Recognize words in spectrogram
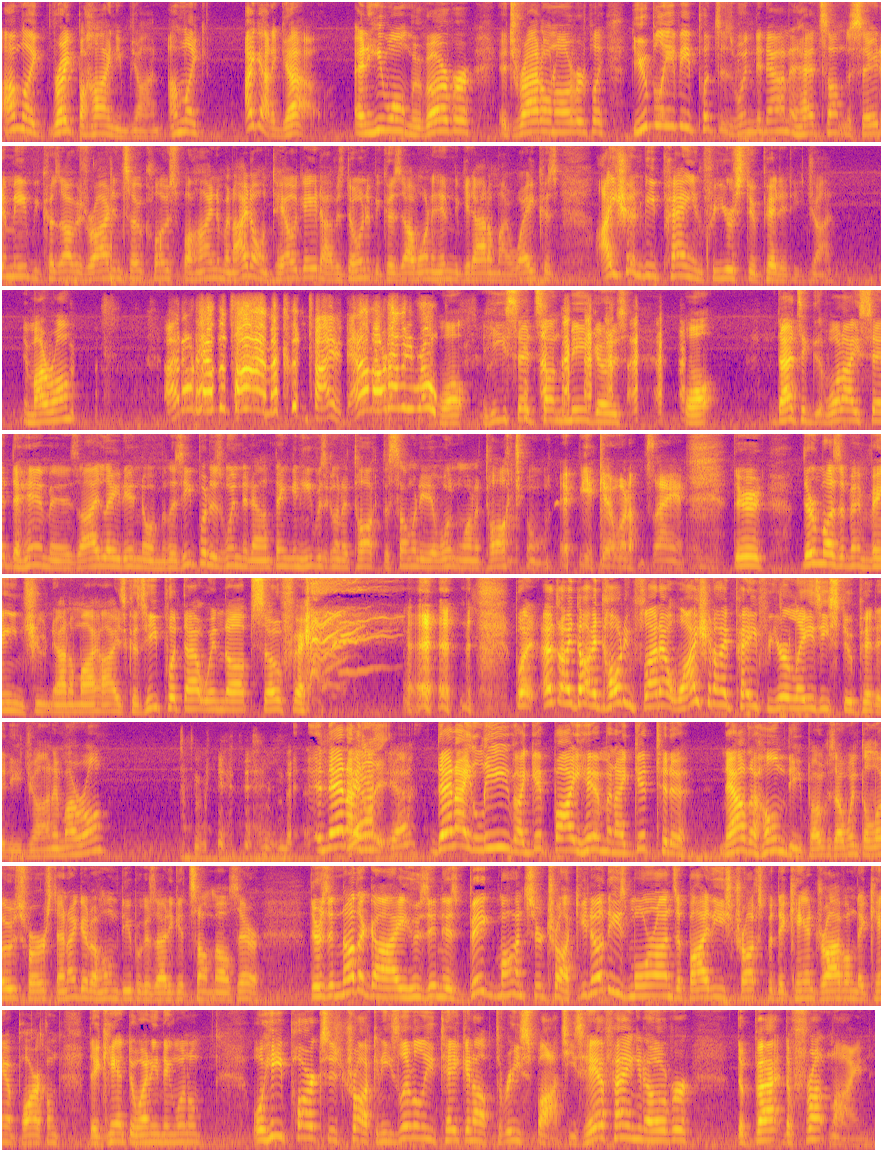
I'm like right behind him, John. I'm like I gotta go, and he won't move over. It's rattling all over the place. Do you believe he puts his window down and had something to say to me because I was riding so close behind him? And I don't tailgate. I was doing it because I wanted him to get out of my way because I shouldn't be paying for your stupidity, John. Am I wrong? I don't have the time. I couldn't tie it down. I don't have any rope. Well, he said something to me. Goes, well, that's what I said to him is I laid into him because he put his window down thinking he was going to talk to somebody that wouldn't want to talk to him. If you get what I'm saying, dude, there must have been veins shooting out of my eyes because he put that window up so fast. but as I, I told him flat out, why should I pay for your lazy stupidity, John? Am I wrong? and then yeah, I yeah. then I leave. I get by him and I get to the now the Home Depot because I went to Lowe's first, then I go to Home Depot because I had to get something else there. There's another guy who's in this big monster truck. You know these morons that buy these trucks but they can't drive them, they can't park them, they can't do anything with them. Well, he parks his truck and he's literally taking up three spots. He's half hanging over the back, the front line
